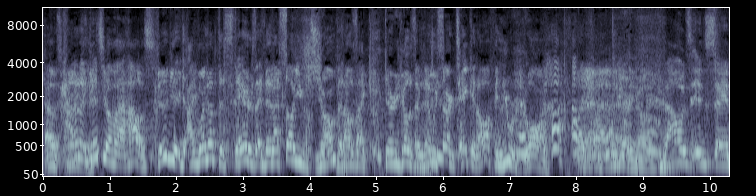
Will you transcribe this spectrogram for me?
That was How did I get you on my house? Dude, you- I went up the stairs and then I saw you jump and I was like, there he goes. And then we started taking off and you were gone. Like completely. That was insane.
